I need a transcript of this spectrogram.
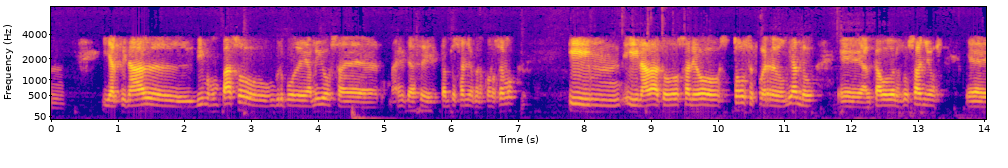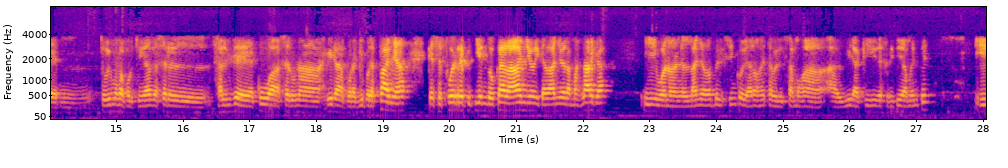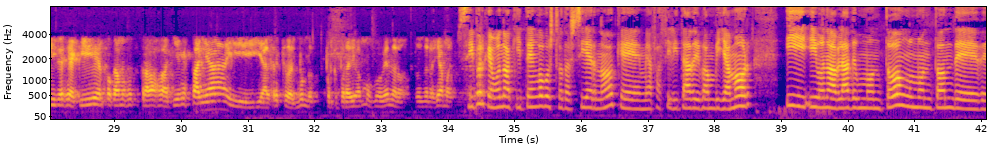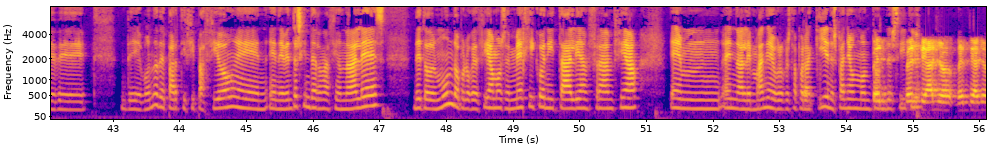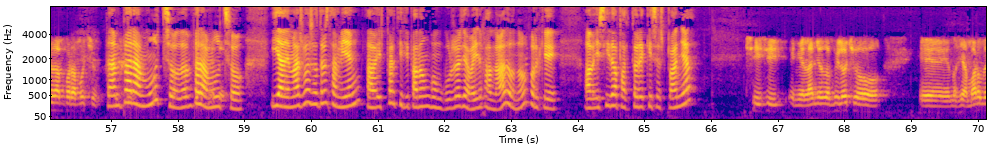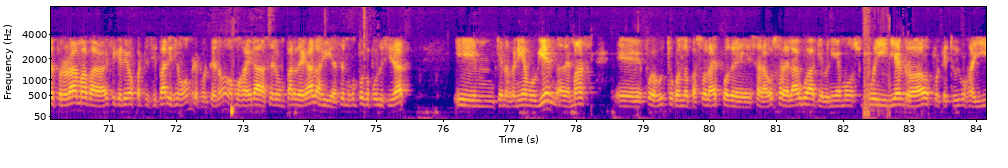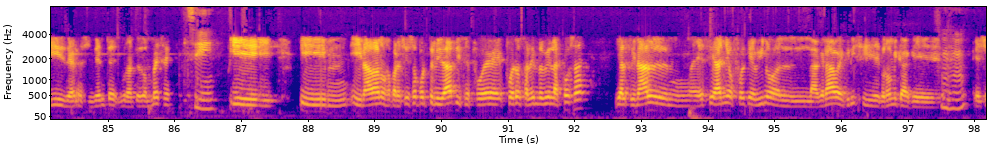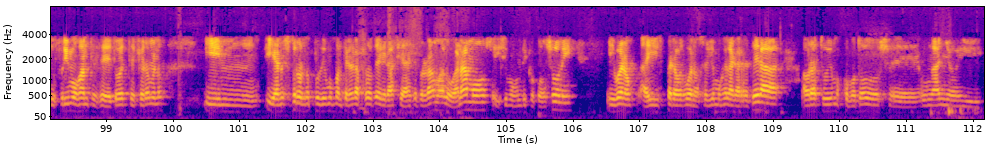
y al final dimos un paso, un grupo de amigos, eh, gente hace tantos años que nos conocemos, y, y nada, todo salió, todo se fue redondeando. Eh, al cabo de los dos años, eh, tuvimos la oportunidad de hacer salir de Cuba a hacer una gira por aquí por España que se fue repitiendo cada año y cada año era más larga y bueno en el año 2005 ya nos estabilizamos a, vivir aquí definitivamente y desde aquí enfocamos nuestro trabajo aquí en España y, al resto del mundo porque por ahí vamos moviéndonos donde nos llaman. Sí porque bueno aquí tengo vuestro dossier no que me ha facilitado Iván Villamor y, y bueno habla de un montón un montón de de bueno de participación en, en, eventos internacionales de todo el mundo, por lo que decíamos en México, en Italia, en Francia, en, en Alemania, yo creo que está por aquí, en España un montón de sitios. 20 años, 20 años dan para mucho. Dan para mucho, dan para mucho. Y además vosotros también habéis participado en concursos y habéis ganado, ¿no? Porque habéis ido a Factor X España. Sí, sí, en el año 2008 eh, nos llamaron del programa para ver si queríamos participar y dijimos, hombre, ¿por qué no? Vamos a ir a hacer un par de galas y hacemos un poco de publicidad y mm, que nos venía muy bien. Además, eh, fue justo cuando pasó la expo de Zaragoza del Agua, que veníamos muy bien rodados porque estuvimos allí de residentes durante dos meses. Sí. Y, y, y nada, nos apareció esa oportunidad y se fue, fueron saliendo bien las cosas y al final mm, ese año fue que vino la grave crisis económica que, sufrimos antes de todo este fenómeno y, mm, y, a nosotros nos pudimos mantener a flote gracias a ese programa, lo ganamos, hicimos un disco con Sony y bueno, ahí, pero bueno, seguimos en la carretera, ahora estuvimos como todos eh, un año y,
